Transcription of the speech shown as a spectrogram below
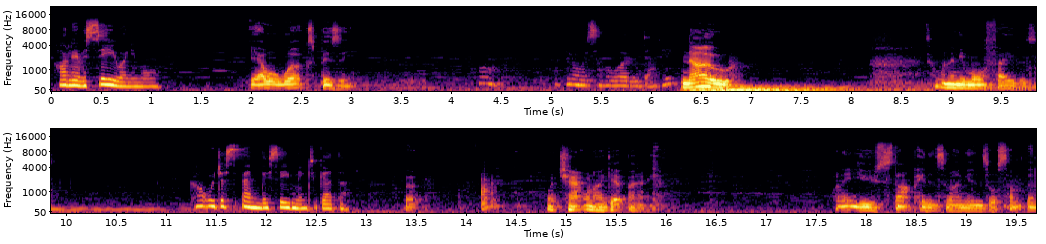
Hardly ever see you anymore. Yeah, well, work's busy. Oh, I can always have a word with Daddy. No! I Don't want any more favours. Can't we just spend this evening together? But we'll chat when I get back. Why don't you start peeling some onions or something?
